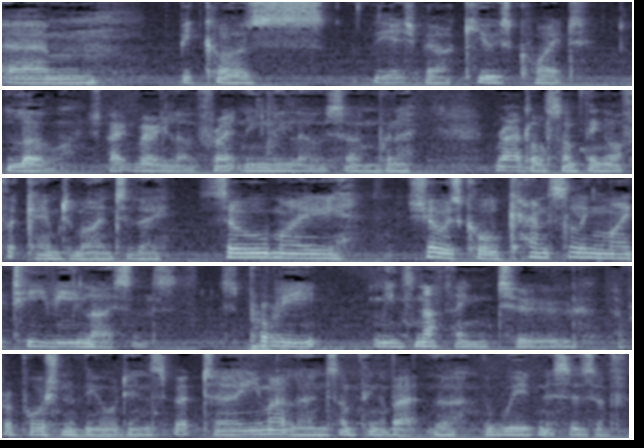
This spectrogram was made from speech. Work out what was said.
um, because the HPR queue is quite low, in fact, very low, frighteningly low, so I'm going to rattle something off that came to mind today. So, my show is called Cancelling My TV License. It's probably means nothing to a proportion of the audience, but uh, you might learn something about the, the weirdnesses of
